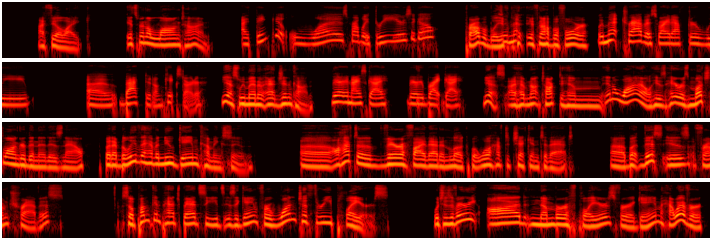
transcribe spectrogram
I feel like it's been a long time, I think it was probably three years ago. probably So if, that- if not before. We met Travis right after we uh, backed it on Kickstarter. Yes, we met him at Gen Con. Very nice guy, very bright guy. Yes, I have not talked to him in a while. His hair is much longer than it is now, but I believe they have a new game coming soon. Uh, I'll have to verify that and look, but we'll have to check into that. Uh, but this is from Travis. So, Pumpkin Patch Bad Seeds is a game for one to three players, which is a very odd number of players for a game. However,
